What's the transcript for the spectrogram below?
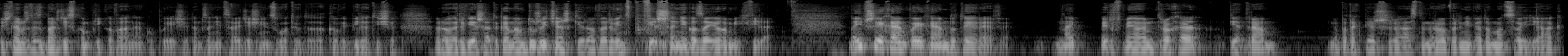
Myślałem, że to jest bardziej skomplikowane. Kupuje się tam za niecałe 10 zł dodatkowy bilet i się rower wiesza. Tylko ja mam duży, ciężki rower, więc powieszenie go zajęło mi chwilę. No i przyjechałem, pojechałem do tej rewy. Najpierw miałem trochę Pietra, no bo tak pierwszy raz ten rower, nie wiadomo co i jak,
